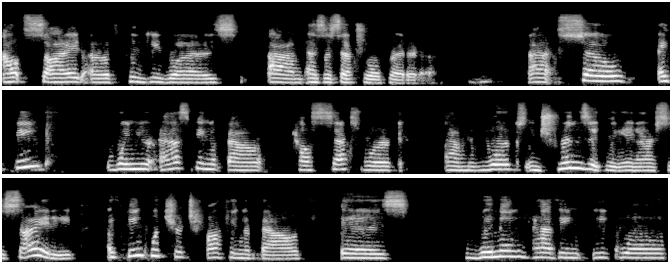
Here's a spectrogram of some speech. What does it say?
outside of who he was um, as a sexual predator. Uh, so I think when you're asking about how sex work um, works intrinsically in our society, I think what you're talking about is women having equal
